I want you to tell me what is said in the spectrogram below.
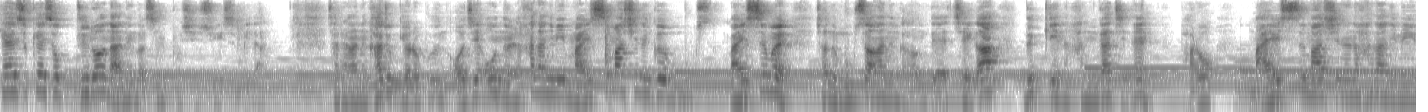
계속 계속 드러나는 것을 보실 수 있습니다. 사랑하는 가족 여러분, 어제 오늘 하나님이 말씀하시는 그 묵- 말씀을 저는 묵상하는 가운데 제가 느낀 한 가지는 바로 말씀하시는 하나님이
